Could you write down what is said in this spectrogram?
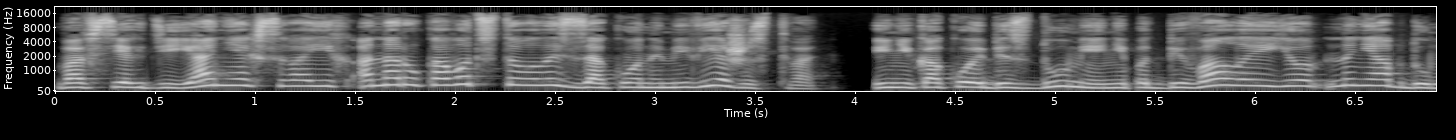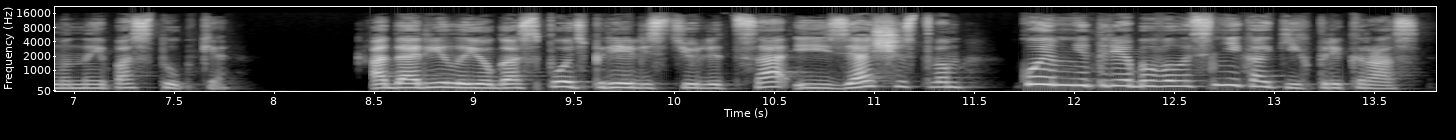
Во всех деяниях своих она руководствовалась законами вежества, и никакое бездумие не подбивало ее на необдуманные поступки. Одарил ее Господь прелестью лица и изяществом, коим не требовалось никаких прикрас –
